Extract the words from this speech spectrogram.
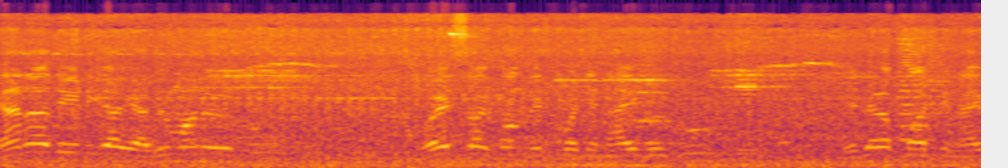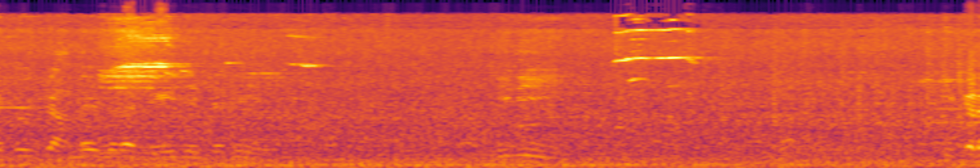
యానాదేవి గారి అభిమానులకు వైఎస్ఆర్ కాంగ్రెస్ పార్టీ నాయకులకు ఇతర పార్టీ నాయకులకు అందరికీ కూడా తెలియజేసేది ఇది. ఇక్కడ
